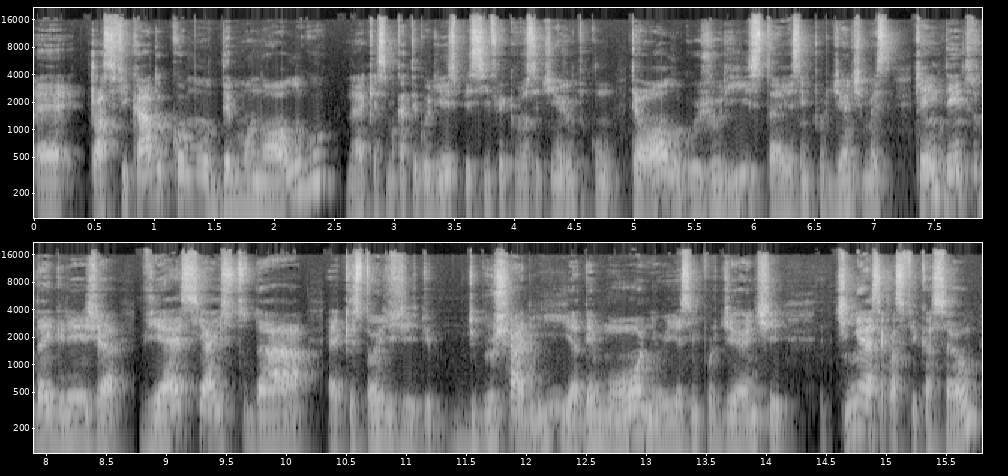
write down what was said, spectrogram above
é classificado como demonólogo, né, que é uma categoria específica que você tinha junto com teólogo, jurista e assim por diante, mas quem dentro da igreja viesse a estudar é, questões de, de, de bruxaria, demônio e assim por diante, tinha essa classificação.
